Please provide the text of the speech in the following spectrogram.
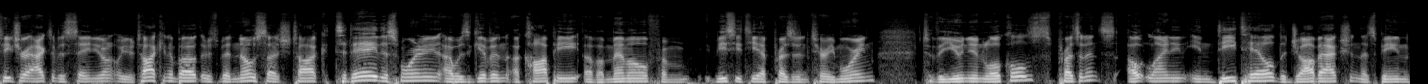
teacher activists saying you don't know what you're talking about. There's been no such talk. Today, this morning, I was given a copy of a memo from BCTF President Teri Mooring to the union locals presidents outlining in detail the job action that's being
